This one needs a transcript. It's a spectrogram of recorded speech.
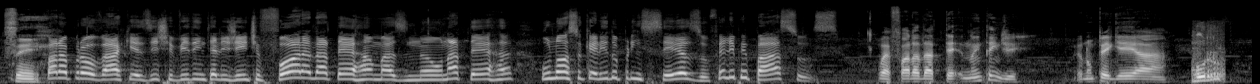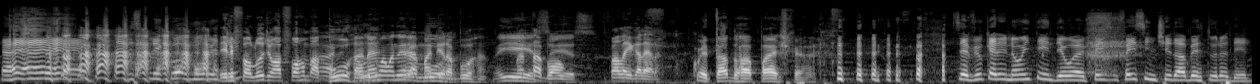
Sim. Para provar que existe vida inteligente fora da Terra, mas não na Terra, o nosso querido princeso, Felipe Passos. Ué, fora da Terra. Não entendi. Eu não peguei a. Burro. É, é, é, explicou muito. Ele hein? falou de uma forma Ah, ele burra, falou né? de uma maneira é, maneira burra. burra. Isso, Mas tá bom. isso. Fala aí, galera. Coitado do rapaz, cara. Você viu que ele não entendeu, é, fez, fez sentido a abertura dele.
